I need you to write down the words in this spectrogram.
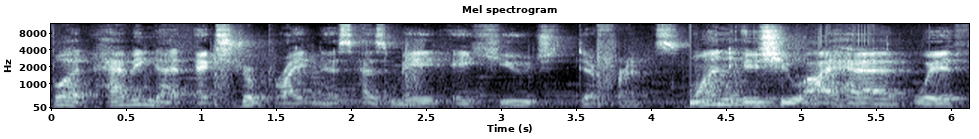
But having that extra brightness has made a huge difference. One issue I had with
